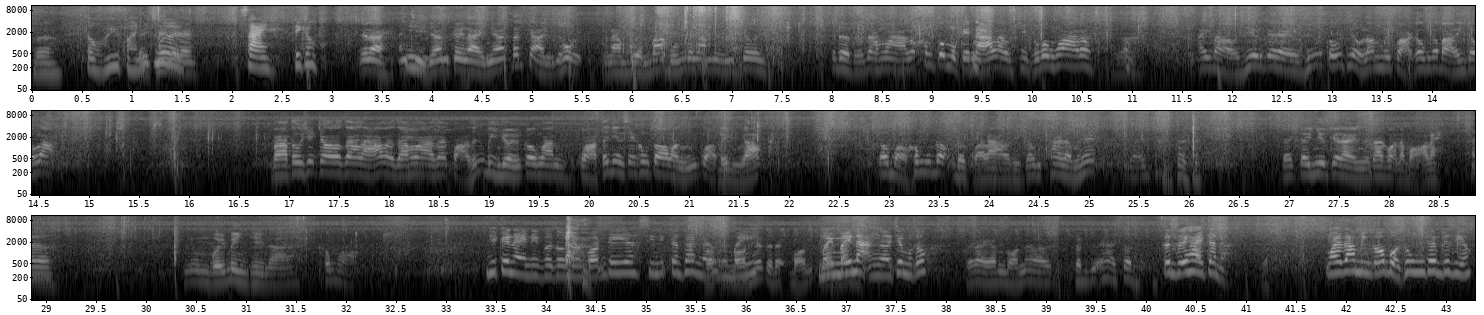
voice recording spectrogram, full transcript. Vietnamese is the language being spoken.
Vâng. Rồi quả nước mưa xài thích không? đây này, anh Ừ. chỉ cho em cây này nhá, tất cả những cái hội làm vườn 3 40 năm mình đi chơi. Cái đợt nó ra hoa nó không có một cái ná nào chỉ có bông hoa thôi. Anh bảo riêng cây này giữ tối thiểu 50 quả công các bà đánh dấu lại. Và tôi sẽ cho nó ra lá và ra hoa, ra quả giữ bình thường cho công ăn. Quả tất nhiên sẽ không to bằng những quả bình lá. Công bảo không động được quả nào thì công sai lầm hết. Đấy. Đấy, cây như cây này người ta gọi là bỏ này. Ờ. Nhưng với mình thì là không bỏ. Như cây này thì vừa rồi mình bón cái Sinic Tân Phát là Bón, bón mấy hết rồi đấy, bón. mấy mấy nặng ở trên một gốc? Cái này em bón ờ, cân rưỡi hai cân. Cân dưới 2 cân à? Ngoài ra mình có bổ sung thêm cái gì không?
